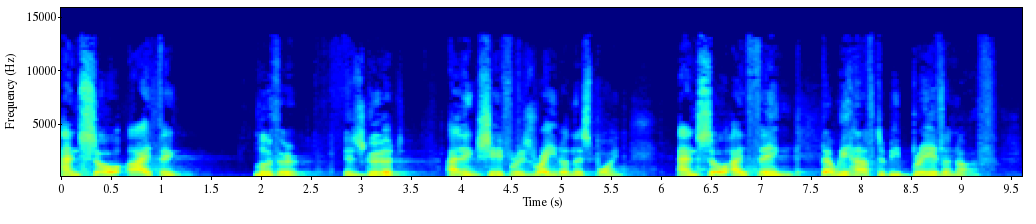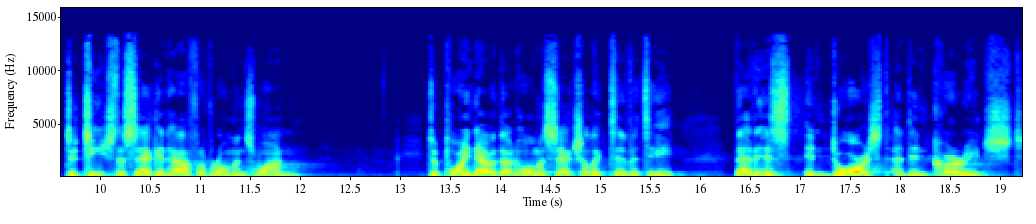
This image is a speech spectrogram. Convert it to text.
And so I think Luther is good. I think Schaeffer is right on this point. And so I think that we have to be brave enough to teach the second half of Romans 1. to point out that homosexual activity that is endorsed and encouraged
